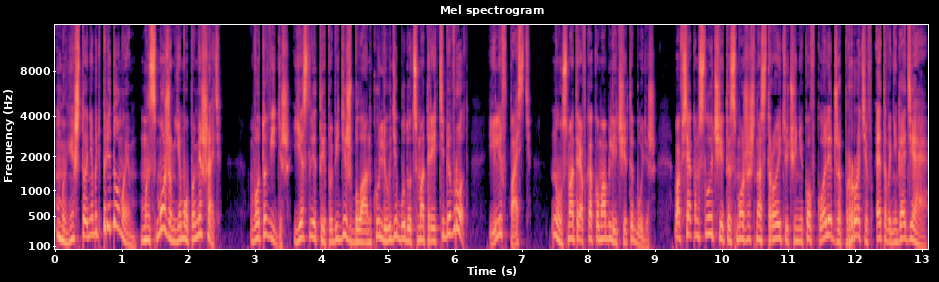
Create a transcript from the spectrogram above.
Мы что-нибудь придумаем. Мы сможем ему помешать. Вот увидишь, если ты победишь Бланку, люди будут смотреть тебе в рот. Или в пасть. Ну, смотря в каком обличии ты будешь. Во всяком случае, ты сможешь настроить учеников колледжа против этого негодяя.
